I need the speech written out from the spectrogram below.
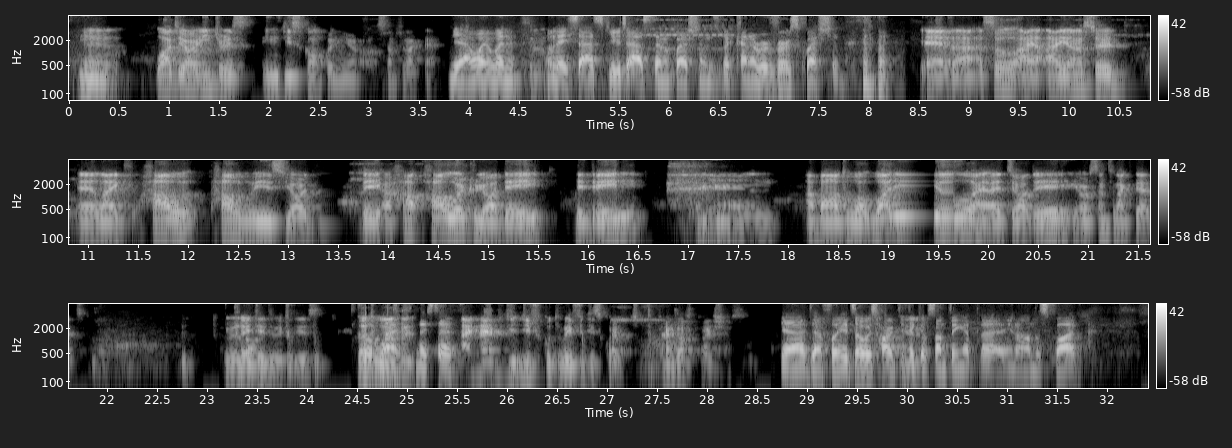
mm what your interest in this company or something like that. Yeah, when when, when they ask you to ask them questions, the kind of reverse question. yeah, uh, so I, I answered uh, like how how is your day? Uh, how how work your day, the daily, and about what what do you do at your day or something like that related cool. with this. But cool. nice, nice I have difficulty with these kinds of questions. Yeah, definitely. It's always hard to think of something at the you know on the spot.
